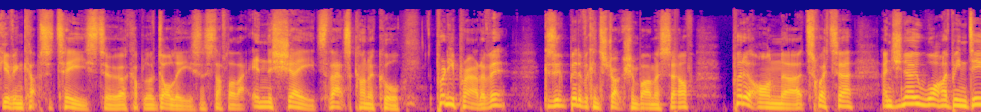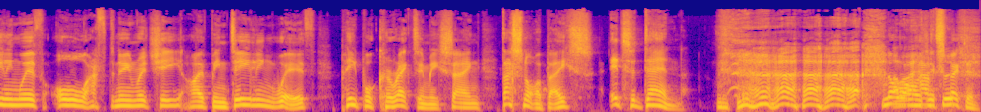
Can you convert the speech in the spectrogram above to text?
giving cups of teas to a couple of dollies and stuff like that in the shade. So that's kind of cool. Pretty proud of it because a bit of a construction by myself. Put it on uh, Twitter. And you know what I've been dealing with all afternoon, Richie? I've been dealing with people correcting me saying, that's not a base, it's a den. not what I, was have expecting. To,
